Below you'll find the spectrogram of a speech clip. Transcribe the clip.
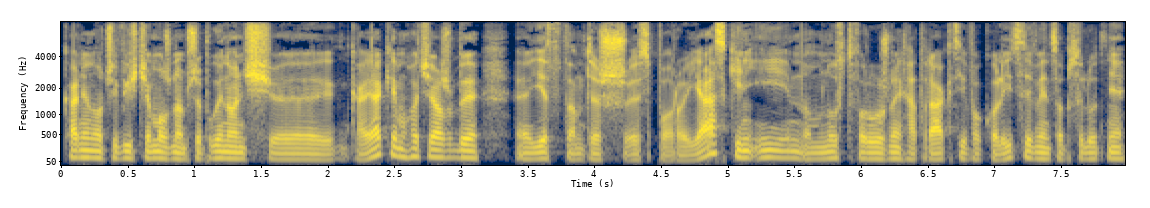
Kanion oczywiście można przepłynąć e, kajakiem chociażby. E, jest tam też sporo jaskiń i no, mnóstwo różnych atrakcji w okolicy, więc absolutnie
